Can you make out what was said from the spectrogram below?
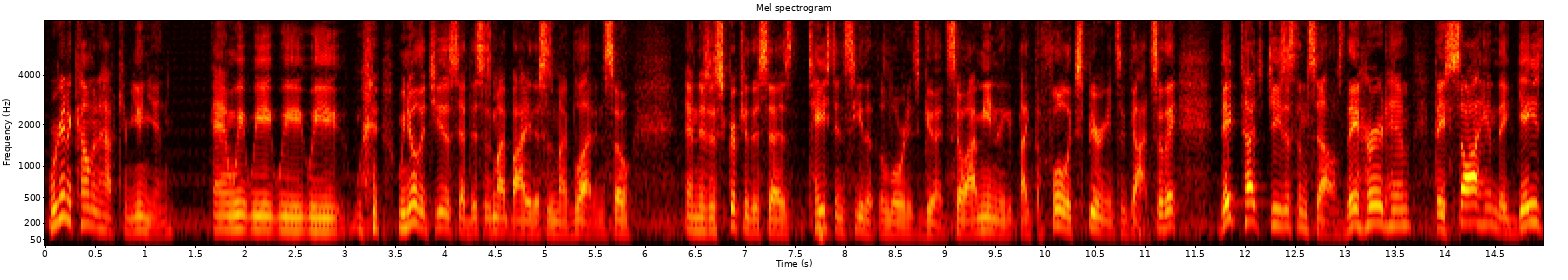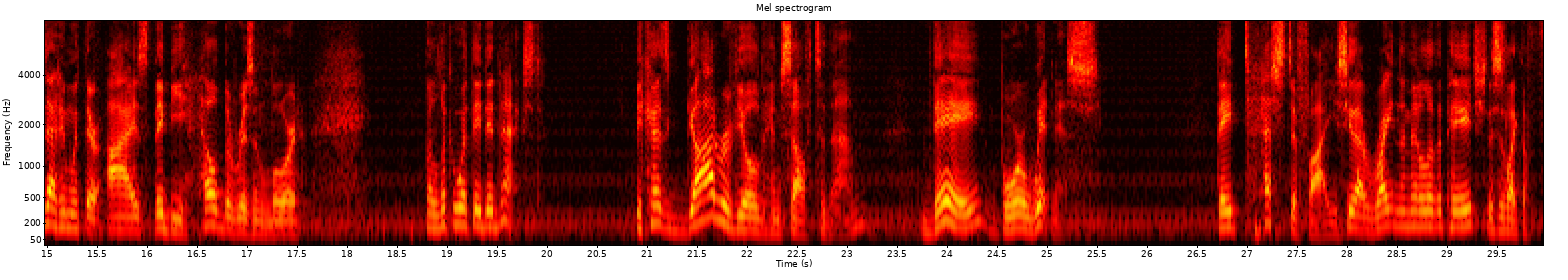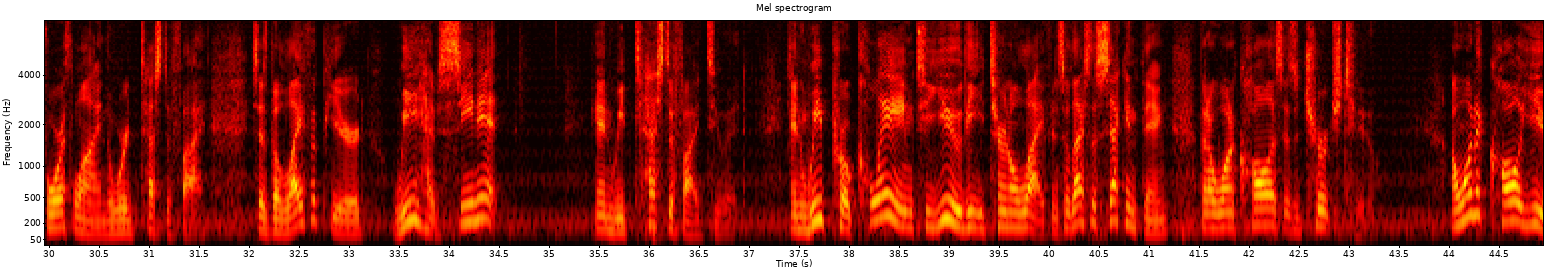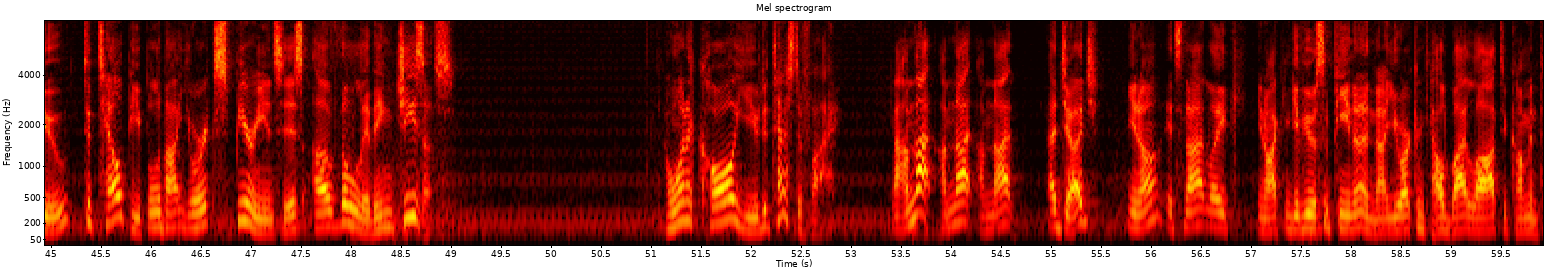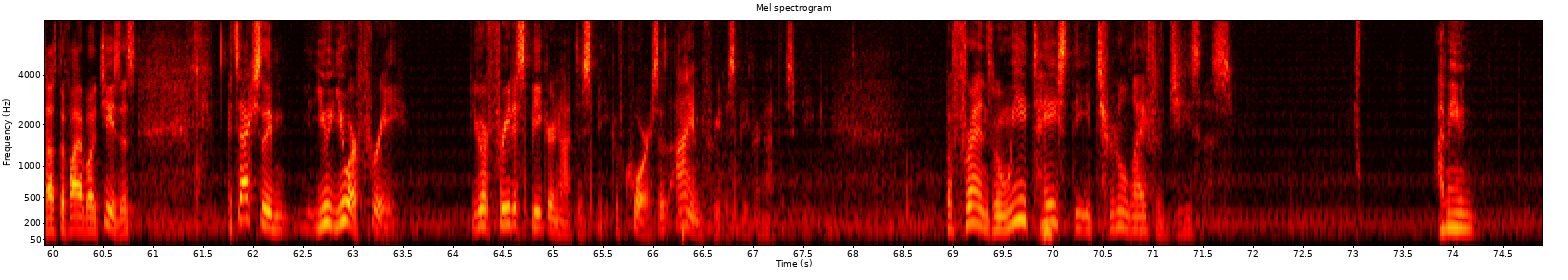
we're going to come and have communion. And we, we, we, we, we know that Jesus said, This is my body, this is my blood. And so and there's a scripture that says, taste and see that the Lord is good. So, I mean, like the full experience of God. So, they, they touched Jesus themselves. They heard him, they saw him, they gazed at him with their eyes, they beheld the risen Lord. But look at what they did next. Because God revealed himself to them, they bore witness. They testify. You see that right in the middle of the page? This is like the fourth line, the word testify. It says, The life appeared, we have seen it and we testified to it. And we proclaim to you the eternal life. And so that's the second thing that I want to call us as a church to. I want to call you to tell people about your experiences of the living Jesus. I want to call you to testify. Now, I'm not, I'm not, I'm not a judge. You know, it's not like, you know, I can give you a subpoena and now you are compelled by law to come and testify about Jesus. It's actually, you, you are free. You are free to speak or not to speak, of course, as I am free to speak or not to speak. But, friends, when we taste the eternal life of Jesus, I mean,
